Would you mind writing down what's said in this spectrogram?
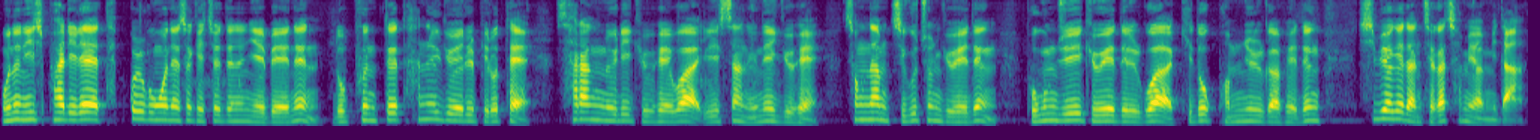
오는 28일에 탑골공원에서 개최되는 예배에는 높은 뜻 하늘교회를 비롯해 사랑누리교회와 일산은혜교회, 성남지구촌교회 등 복음주의 교회들과 기독법률가회 등 10여 개 단체가 참여합니다.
